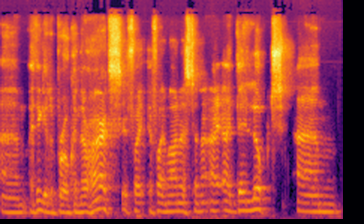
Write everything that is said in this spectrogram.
Um, I think it had broken their hearts, if I if I'm honest. And I, I they looked um,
